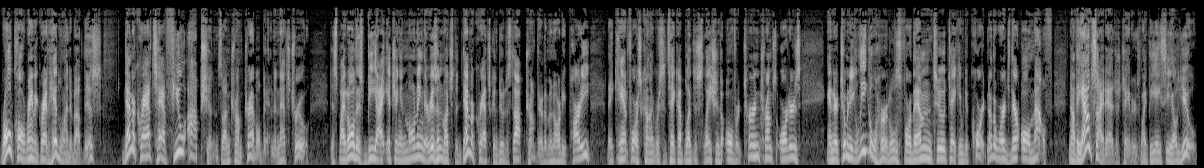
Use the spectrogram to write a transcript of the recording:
Roll call ran a great headline about this. Democrats have few options on Trump travel ban, and that's true. Despite all this BI itching and moaning, there isn't much the Democrats can do to stop Trump. They're the minority party. They can't force Congress to take up legislation to overturn Trump's orders, and there are too many legal hurdles for them to take him to court. In other words, they're all mouth. Now, the outside agitators, like the ACLU,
